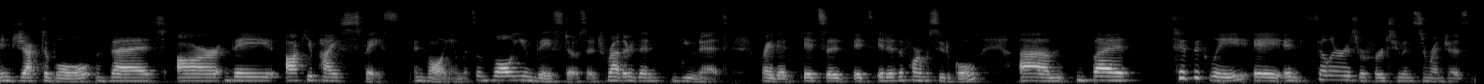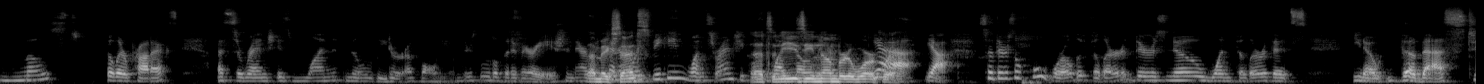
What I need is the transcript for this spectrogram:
injectable that are they occupy space and volume. It's a volume based dosage rather than unit, right? It, it's a it's it is a pharmaceutical, um, but typically a, filler is referred to in syringes. Most filler products. A syringe is one milliliter of volume. There's a little bit of variation there. That but makes sense. Speaking, one syringe equals That's an easy milliliter. number to work yeah, with. Yeah, So there's a whole world of filler. There's no one filler that's, you know, the best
